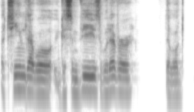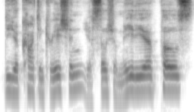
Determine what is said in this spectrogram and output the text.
a team that will get some V's, whatever, that will do your content creation, your social media posts,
